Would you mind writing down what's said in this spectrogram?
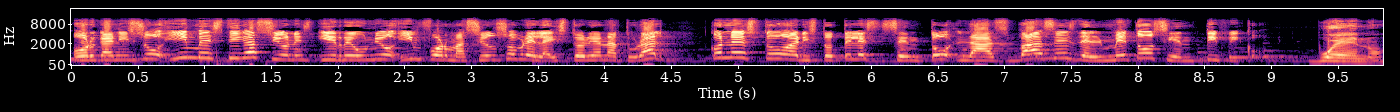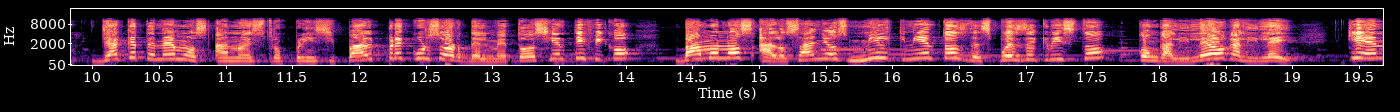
Organizó investigaciones y reunió información sobre la historia natural. Con esto, Aristóteles sentó las bases del método científico. Bueno, ya que tenemos a nuestro principal precursor del método científico, vámonos a los años 1500 después de Cristo con Galileo Galilei, quien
